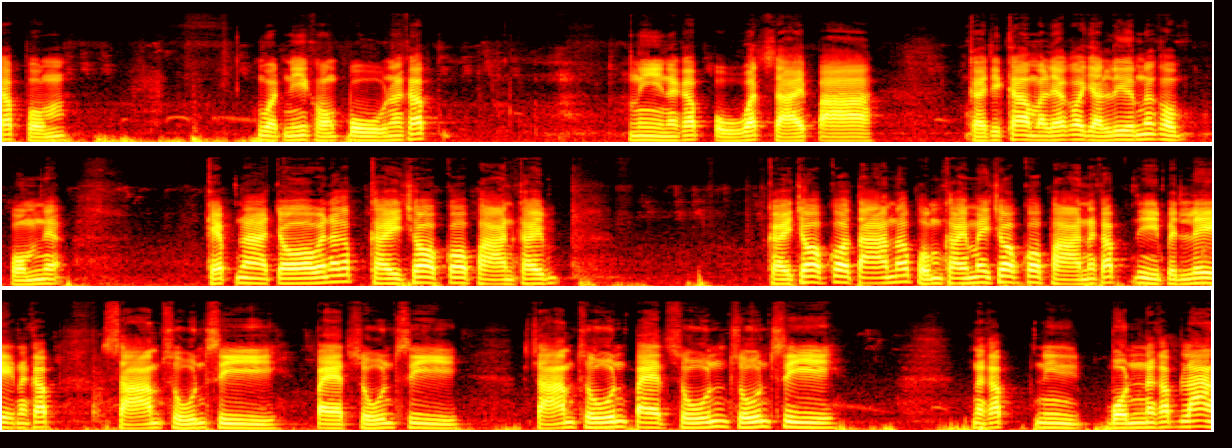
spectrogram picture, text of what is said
ครับ ผมงวดนี้ของปู่นะครับ นี่นะครับ ปู่วัดสายป่าใครที่เข้ามาแล้วก็อย่าลืมนะครับผมเนี่ยแคปหน้าจอไว้นะครับ ใครชอบก็ผ่านใคร ใครชอบก็ตามนะครับผมใครไม่ชอบก็ผ่านนะครับ นี่เป็นเลขนะครับสามศูนย์สี่แปดศูนย์สี่สามศูนย์แปดศูนย์ศูนย์สี่นะครับ นี่บนนะครับล่าง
